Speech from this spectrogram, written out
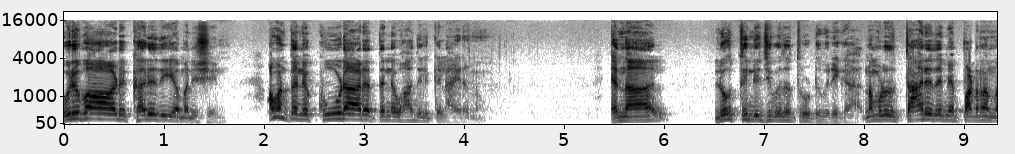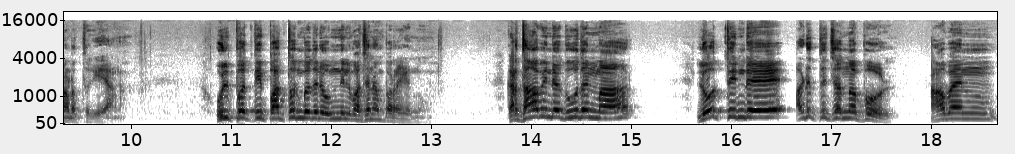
ഒരുപാട് കരുതിയ മനുഷ്യൻ അവൻ തന്റെ കൂടാരത്തിന്റെ വാതിൽക്കലായിരുന്നു. എന്നാൽ ലോത്തിന്റെ ജീവിതത്തിലോട്ട് വരിക. നമ്മളൊരു താരതമ്യ പഠനം നടത്തുകയാണ്. ഉൽപ്പത്തി പത്തൊൻപതിന് ഒന്നിൽ വചനം പറയുന്നു. കർത്താവിന്റെ ദൂതന്മാർ ലോത്തിന്റെ അടുത്ത് ചെന്നപ്പോൾ അവൻ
